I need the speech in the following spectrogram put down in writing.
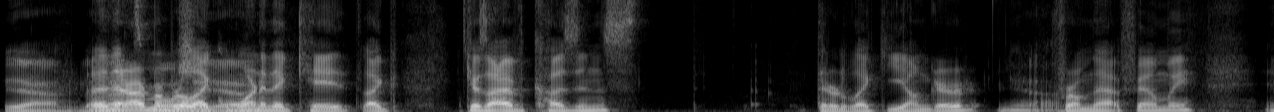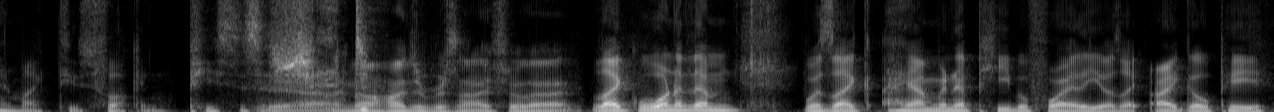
yeah. and then I remember like one of the kids, like, because I have cousins that are like younger yeah. from that family, and I'm like, these fucking pieces of shit. Yeah, shit. no, hundred percent. I feel that. Like one of them was like, "Hey, I'm gonna pee before I leave." I was like, "All right, go pee,"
